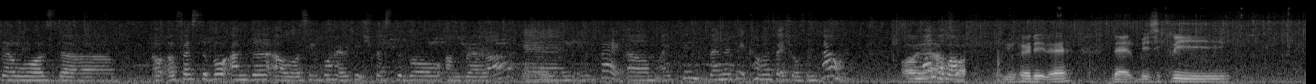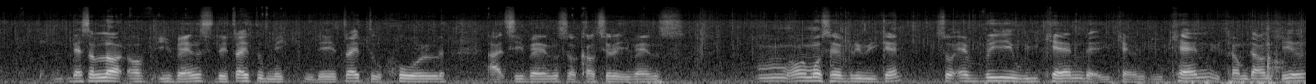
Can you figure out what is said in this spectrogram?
there was the a, a festival under our Singapore Heritage Festival umbrella. And in fact, um, I think Benedict Cumberbatch was in town. So one of our You heard it there. That basically there's a lot of events. They try to make they try to hold arts events or cultural events mm, almost every weekend. So every weekend that you can you can you come down here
